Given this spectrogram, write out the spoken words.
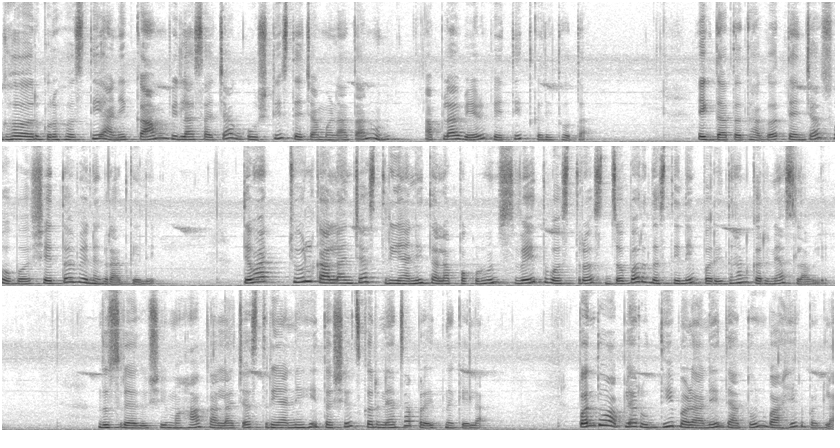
घर गृहस्थी आणि कामविलासाच्या गोष्टीच त्याच्या मनात आणून आपला वेळ व्यतीत करीत होता. एकदा तथागत त्यांच्यासोबत शेतव्य नगरात गेले. तेव्हा चूलकालांच्या स्त्रियांनी त्याला पकडून श्वेत वस्त्र जबरदस्तीने परिधान करण्यास लावले. दुसऱ्या दिवशी महाकालाच्या स्त्रियांनीही तसेच करण्याचा प्रयत्न केला. पण तो आपल्या बुद्धिबळाने त्यातून बाहेर पडला.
